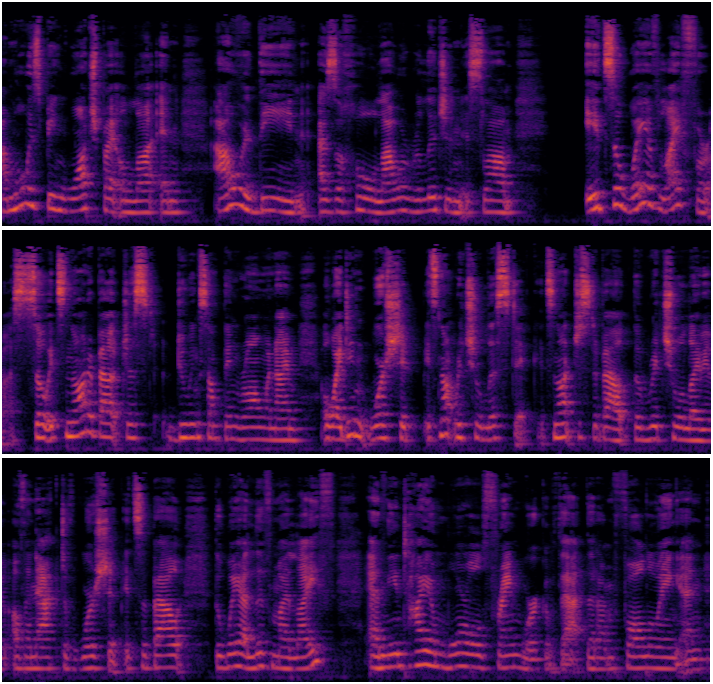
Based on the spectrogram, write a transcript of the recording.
I'm always being watched by Allah and our deen as a whole, our religion, Islam, it's a way of life for us. So it's not about just doing something wrong when I'm, oh, I didn't worship. It's not ritualistic. It's not just about the ritual of an act of worship. It's about the way I live my life and the entire moral framework of that, that I'm following and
